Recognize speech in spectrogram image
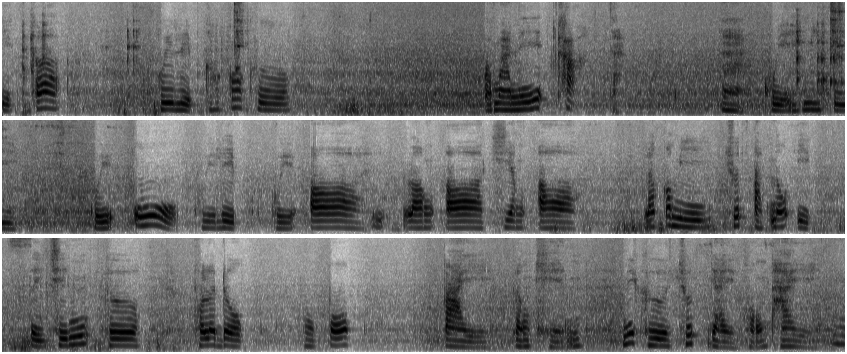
อีกก็คุยลิปเขาก็คือ ประมาณนี้ค่ะจ้ะอ่าคุยมีคุยคุยอู้คุยลิบคุยออลองอเคียงอแล้วก็มีชุดตัดโนตอีกสี่ชิ้น คือพลดกหัวโป๊กไก่กังเขนนี่คือชุดใหญ่ของไทย อืมจ้ะ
